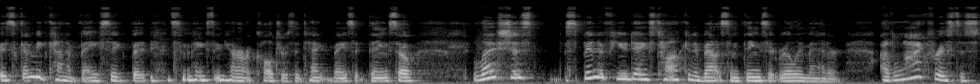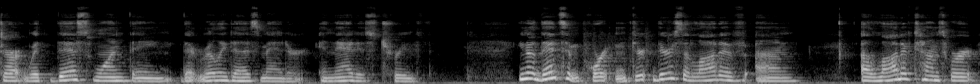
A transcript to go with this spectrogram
it's going to be kind of basic, but it's amazing how our culture cultures attack basic things. So let's just spend a few days talking about some things that really matter. I'd like for us to start with this one thing that really does matter, and that is truth. You know, that's important. There, there's a lot of um, a lot of times where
